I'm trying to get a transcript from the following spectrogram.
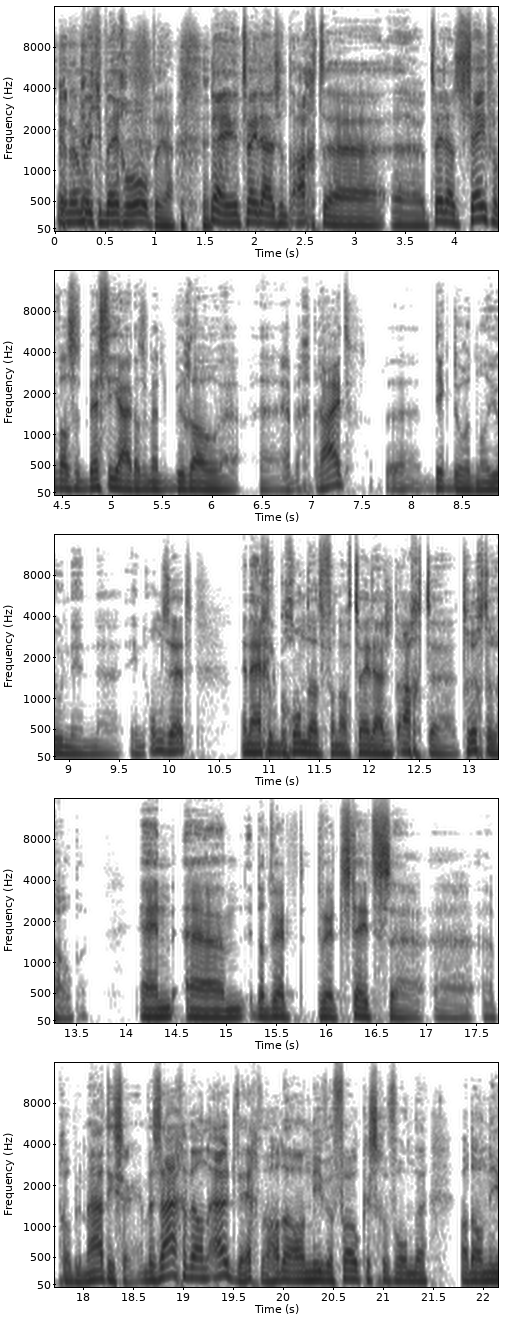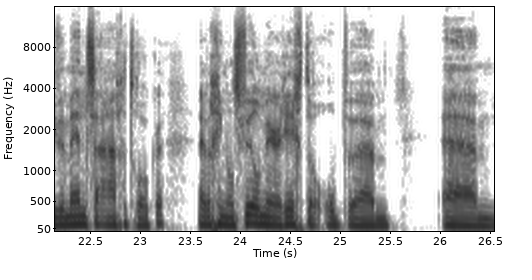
En er een beetje bij geholpen, ja. Nee, in 2008, eh, eh, 2007 was het beste jaar dat we met het bureau eh, eh, hebben gedraaid. Eh, dik door het miljoen in, eh, in omzet. En eigenlijk begon dat vanaf 2008 eh, terug te lopen. En ehm, dat werd, werd steeds eh, eh, problematischer. En we zagen wel een uitweg. We hadden al een nieuwe focus gevonden. We hadden al nieuwe mensen aangetrokken. En we gingen ons veel meer richten op ehm, ehm,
